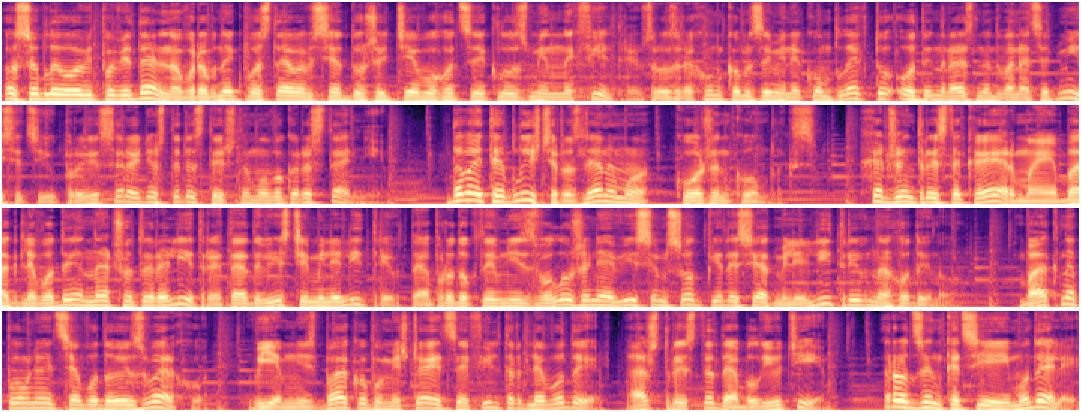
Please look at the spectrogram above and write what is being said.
Особливо відповідально виробник поставився до життєвого циклу змінних фільтрів з розрахунком заміни комплекту один раз на 12 місяців при середньостатистичному використанні. Давайте ближче розглянемо кожен комплекс. Хаджин 300 КР має бак для води на 4 літри та 200 мл та продуктивність зволоження 850 мл на годину. Бак наповнюється водою зверху. В ємність баку поміщається фільтр для води H300WT. Родзинка цієї моделі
